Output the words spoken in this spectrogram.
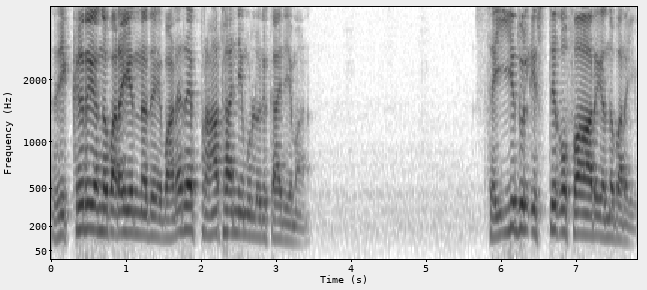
ദിക്കർ എന്ന് പറയുന്നത് വളരെ പ്രാധാന്യമുള്ളൊരു കാര്യമാണ്. സയ്യിദുൽ ഇസ്തിഗുഫാർ എന്ന് പറയും.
